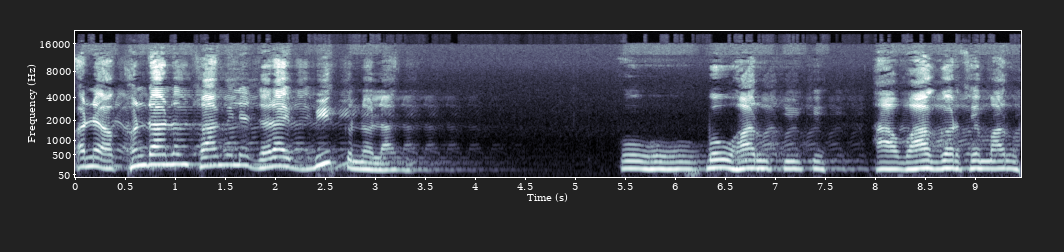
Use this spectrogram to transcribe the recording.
અને અખંડાનંદ સ્વામીને જરાય બીક ન લાગે. ઓહો, બહુ સારું થયું છે આ વાઘરથી મારું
